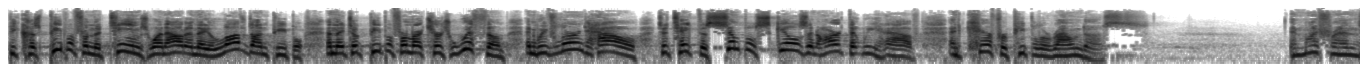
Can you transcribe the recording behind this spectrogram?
because people from the teams went out and they loved on people and they took people from our church with them. And we've learned how to take the simple skills and heart that we have and care for people around us. And my friends,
